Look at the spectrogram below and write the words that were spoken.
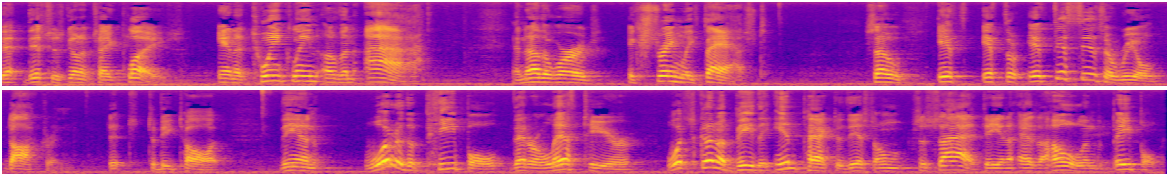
that this is going to take place in a twinkling of an eye. In other words, extremely fast. So if if the if this is a real doctrine that's to be taught, then what are the people that are left here? What's going to be the impact of this on society and as a whole and the people?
